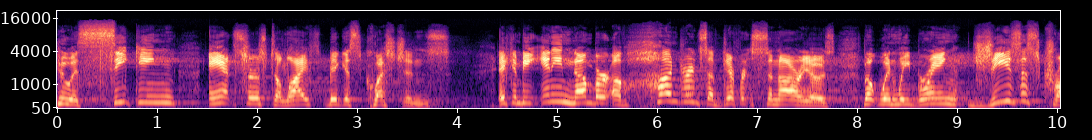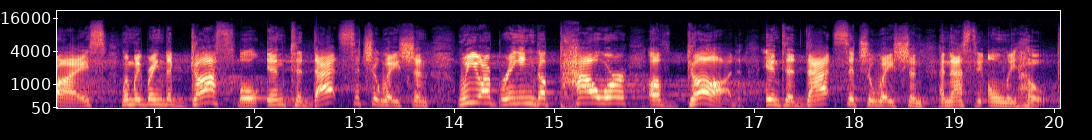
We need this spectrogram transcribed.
who is seeking answers to life's biggest questions. It can be any number of hundreds of different scenarios, but when we bring Jesus Christ, when we bring the gospel into that situation, we are bringing the power of God into that situation, and that's the only hope.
